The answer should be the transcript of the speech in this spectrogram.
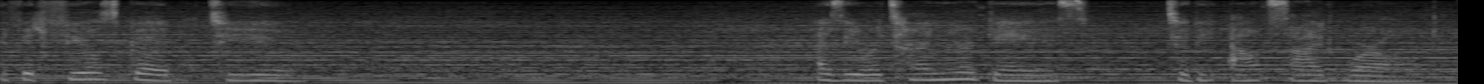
if it feels good to you. As you return your gaze to the outside world.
